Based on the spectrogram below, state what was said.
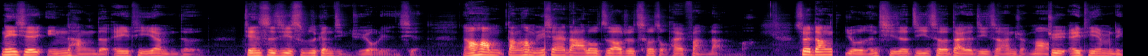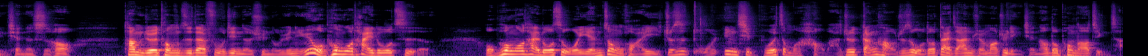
那些银行的 ATM 的监视器是不是跟警局有连线？然后他们当他们因为现在大家都知道，就是车手太泛滥所以当有人骑着机车戴着机车安全帽去 ATM 领钱的时候，他们就会通知在附近的巡逻员。因为我碰过太多次了，我碰过太多次，我严重怀疑，就是我运气不会这么好吧？就是刚好就是我都戴着安全帽去领钱，然后都碰到警察。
